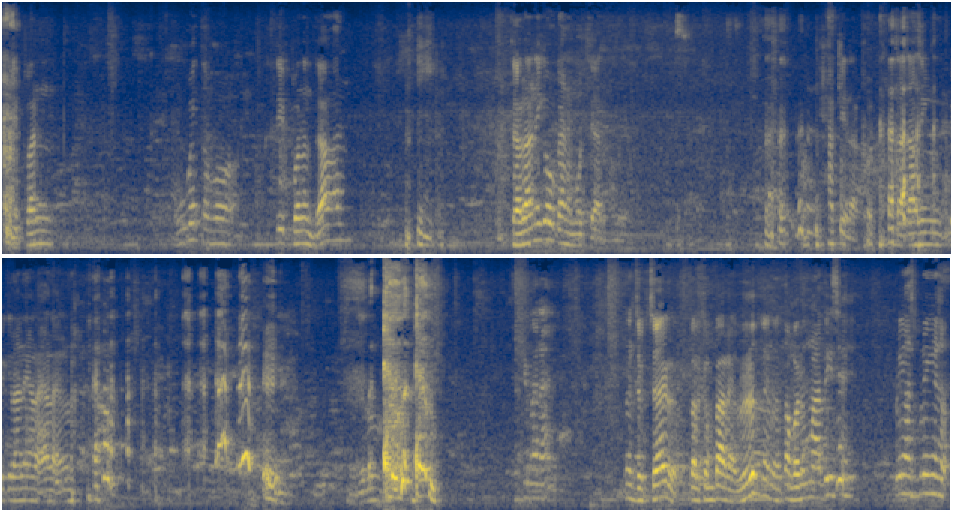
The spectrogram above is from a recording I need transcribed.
tiban uwet apa tiba nendalan dalan iku kan modern yakin aku caca sing pikirannya elek-elek ngono Gimana? Nang Jogja lho, bergempa kayak rut lho, tanggane mati sih. Pringas-pringas kok.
